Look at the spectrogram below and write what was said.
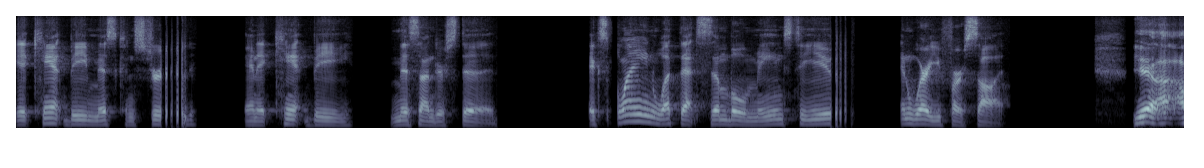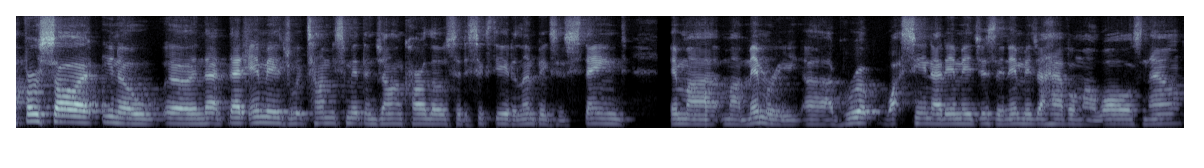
It can't be misconstrued and it can't be misunderstood. Explain what that symbol means to you and where you first saw it. Yeah, I first saw it, you know, uh, in that that image with Tommie Smith and John Carlos at the '68 Olympics is stained in my my memory. Uh, I grew up seeing that image. It's an image I have on my walls now,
